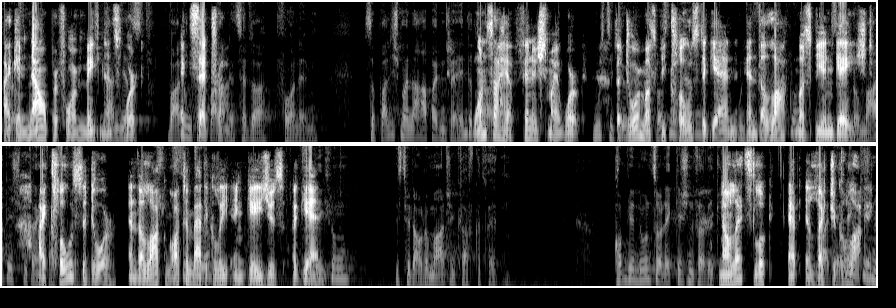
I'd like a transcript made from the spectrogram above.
I can now perform maintenance work, etc. Once I have finished my work, the door must be closed again and the lock must be engaged. I close the door and the lock automatically engages again. Now let's look at electrical locking.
